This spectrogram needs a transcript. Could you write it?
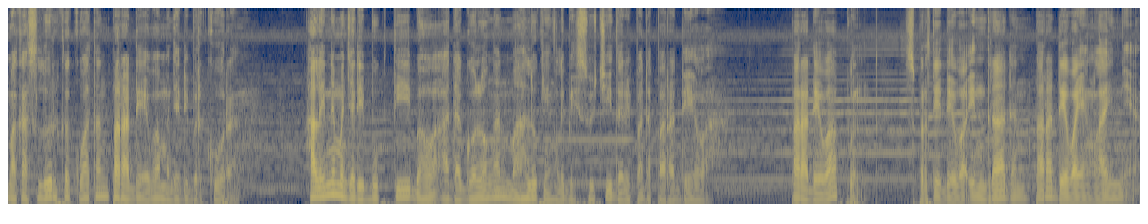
maka seluruh kekuatan para dewa menjadi berkurang. Hal ini menjadi bukti bahwa ada golongan makhluk yang lebih suci daripada para dewa. Para dewa pun, seperti Dewa Indra dan para dewa yang lainnya,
